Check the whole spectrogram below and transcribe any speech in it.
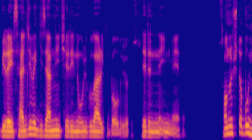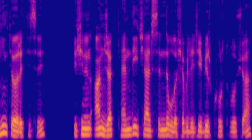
bireyselci ve gizemli içeriğini uygular gibi oluyoruz derinine inmeyerek. Sonuçta bu Hint öğretisi kişinin ancak kendi içerisinde ulaşabileceği bir kurtuluşa,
